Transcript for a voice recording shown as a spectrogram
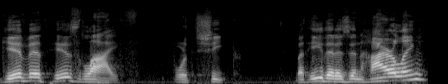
giveth his life for the sheep. But he that is an hireling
